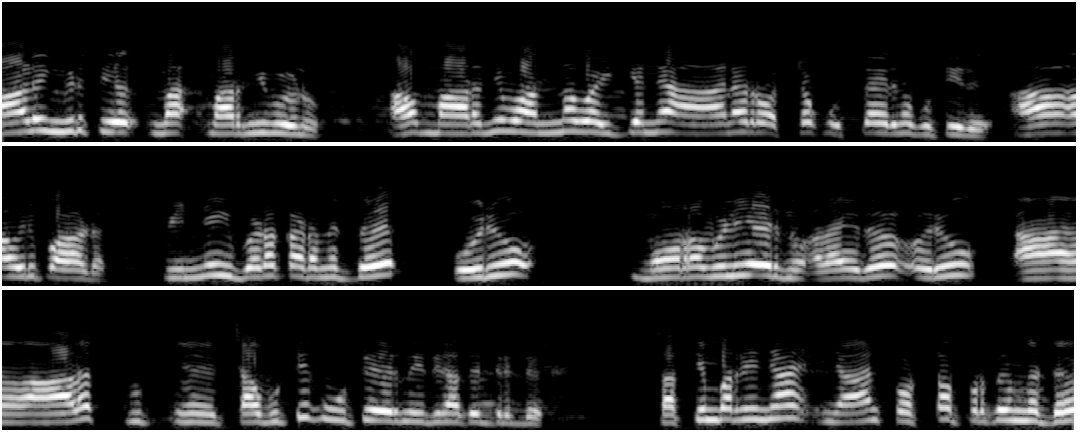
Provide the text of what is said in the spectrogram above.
ആൾ ഇങ്ങോട്ട് മറിഞ്ഞു വീണു. ആ മറിഞ്ഞു വന്ന വഴിക്ക് തന്നെ ആന ഒറ്റ കുത്തായിരുന്നു കുത്തിയത്. ആ ഒരു പാട്. പിന്നെ ഇവിടെ കടന്നിട്ട് ഒരു മുറവിളിയായിരുന്നു. അതായത് ഒരു ആളെ ചവിട്ടി കൂട്ടുകയായിരുന്നു ഇതിനകത്ത് ഇട്ടിട്ട്. സത്യം പറഞ്ഞു കഴിഞ്ഞാൽ ഞാൻ തൊട്ടപ്പുറത്ത് നിന്നിട്ട്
